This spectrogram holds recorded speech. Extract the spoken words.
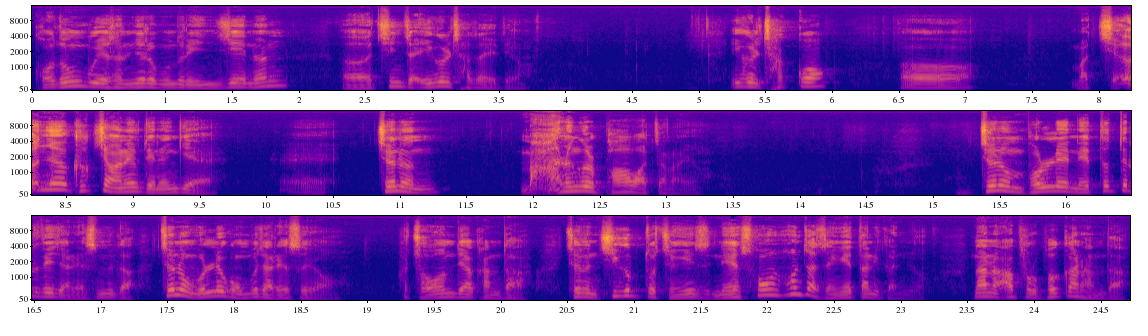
고등부에서는 여러분들이 이제는 어 진짜 이걸 찾아야 돼요. 이걸 찾고 어 막 전혀 걱정 안 해도 되는 게 에, 저는 많은 걸 봐왔잖아요. 저는 본래 내 뜻대로 되지 않았습니다. 저는 원래 공부 잘했어요. 좋은 대학 간다. 저는 직업도 정해서 내 손 혼자 정했다니까요. 나는 앞으로 법관한다.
